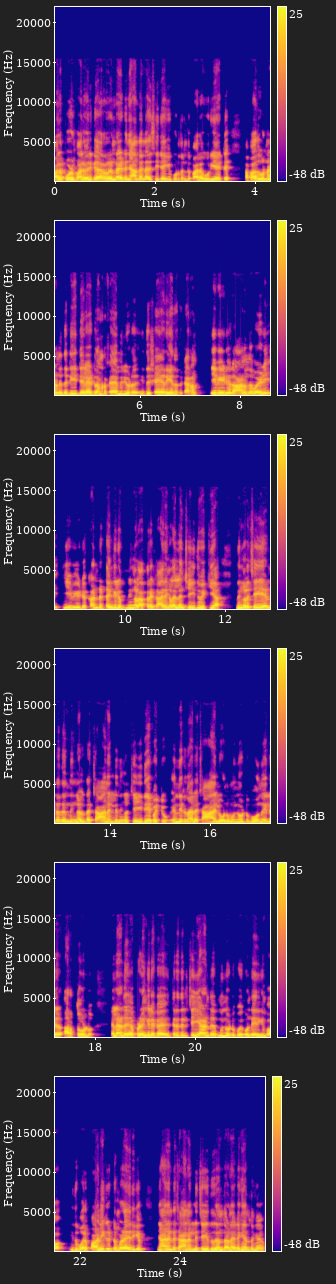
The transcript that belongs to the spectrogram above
പലപ്പോഴും പലവർക്ക് എറർ ഉണ്ടായിട്ട് ഞാൻ തന്നെ അത് ശരിയാക്കി കൊടുത്തിട്ടുണ്ട് പല ഊറിയായിട്ട് അപ്പൊ അതുകൊണ്ടാണ് ഇത് ഡീറ്റെയിൽ ആയിട്ട് നമ്മുടെ ഫാമിലിയോട് ഇത് ഷെയർ ചെയ്യുന്നത്. കാരണം ഈ വീഡിയോ കാണുന്ന വഴി ഈ വീഡിയോ കണ്ടിട്ടെങ്കിലും നിങ്ങൾ അത്തരം കാര്യങ്ങളെല്ലാം ചെയ്തു വെക്കുക. നിങ്ങൾ ചെയ്യേണ്ടത് നിങ്ങളുടെ ചാനലിൽ നിങ്ങൾ ചെയ്തേ പറ്റൂ. എന്നിരുന്നാലേ ചാനൽ കൊണ്ട് മുന്നോട്ട് പോകുന്നതിൽ അർത്ഥമുള്ളൂ. അല്ലാണ്ട് എപ്പോഴെങ്കിലുമൊക്കെ ഇത്തരത്തിൽ ചെയ്യാണ്ട് മുന്നോട്ട് പോയിക്കൊണ്ടേയിരിക്കുമ്പോൾ ഇതുപോലെ പണി കിട്ടുമ്പോഴായിരിക്കും ഞാൻ എന്റെ ചാനലിൽ ചെയ്തത് എന്താണ് അല്ലെങ്കിൽ എന്തെങ്കിലും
